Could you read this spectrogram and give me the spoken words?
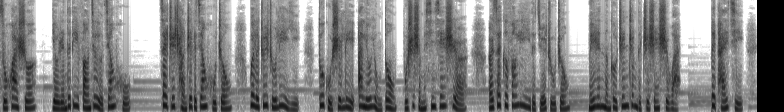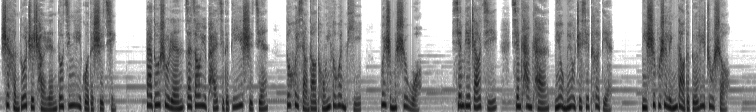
俗话说，有人的地方就有江湖。在职场这个江湖中，为了追逐利益，多股势力暗流涌动不是什么新鲜事儿。而在各方利益的角逐中，没人能够真正的置身事外。被排挤是很多职场人都经历过的事情。大多数人在遭遇排挤的第一时间，都会想到同一个问题：为什么是我？先别着急，先看看你有没有这些特点。你是不是领导的得力助手？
